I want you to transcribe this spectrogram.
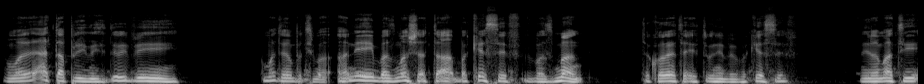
הוא אומר, אה, אתה פרימיטיבי. אמרתי להם, תשמע, אני, בזמן שאתה בכסף, ובזמן, אתה קורא את העיתונים ובכסף, אני למדתי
